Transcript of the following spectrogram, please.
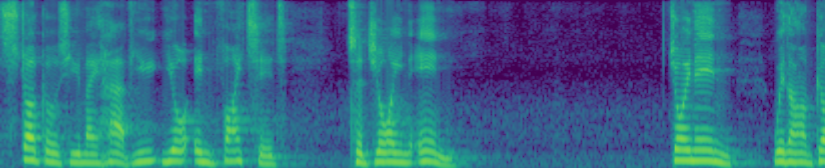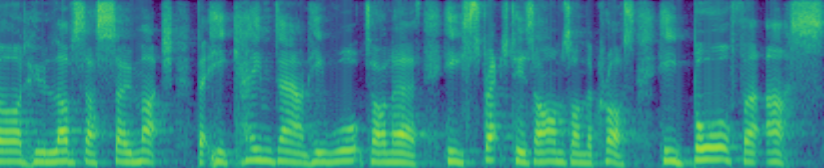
struggles you may have, you, you're invited to join in. Join in with our God who loves us so much that he came down, he walked on earth, he stretched his arms on the cross, he bore for us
